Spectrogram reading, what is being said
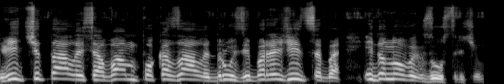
відчиталися, вам показали. Друзі, бережіть себе і до нових зустрічей.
